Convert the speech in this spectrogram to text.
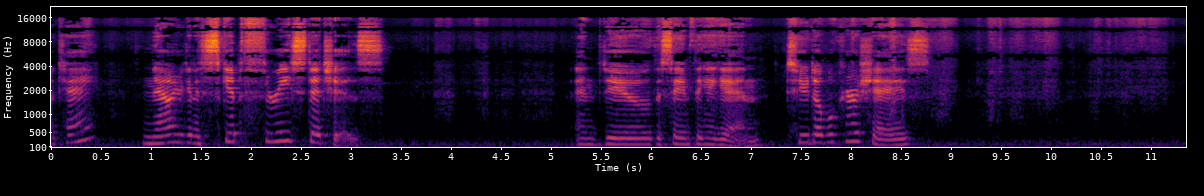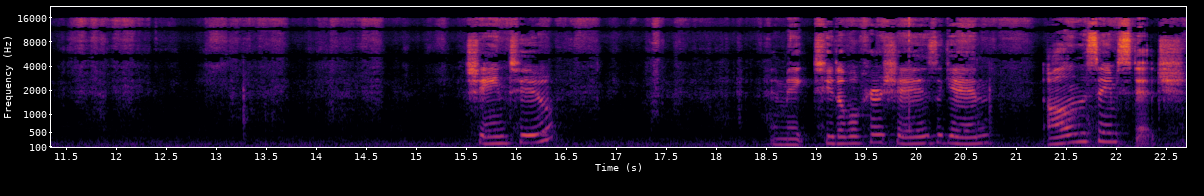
Okay, now you're going to skip three stitches and do the same thing again. Two double crochets, chain two. And make two double crochets again all in the same stitch.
